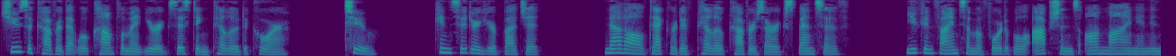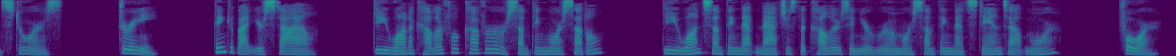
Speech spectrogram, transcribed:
Choose a cover that will complement your existing pillow decor. 2. Consider your budget. Not all decorative pillow covers are expensive. You can find some affordable options online and in stores. 3. Think about your style. Do you want a colorful cover or something more subtle? Do you want something that matches the colors in your room or something that stands out more? 4.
